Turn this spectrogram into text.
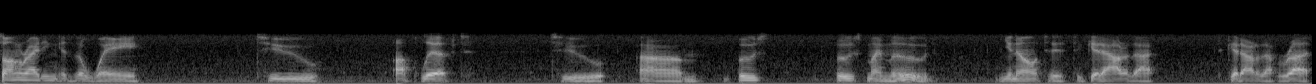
songwriting is a way to uplift, to um, boost boost my mood, you know, to to get out of that to get out of that rut.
